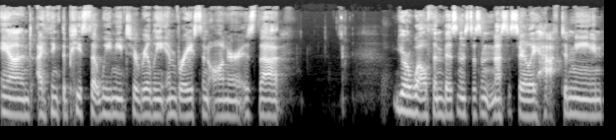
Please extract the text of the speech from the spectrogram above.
And I think the piece that we need to really embrace and honor is that your wealth in business doesn't necessarily have to mean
